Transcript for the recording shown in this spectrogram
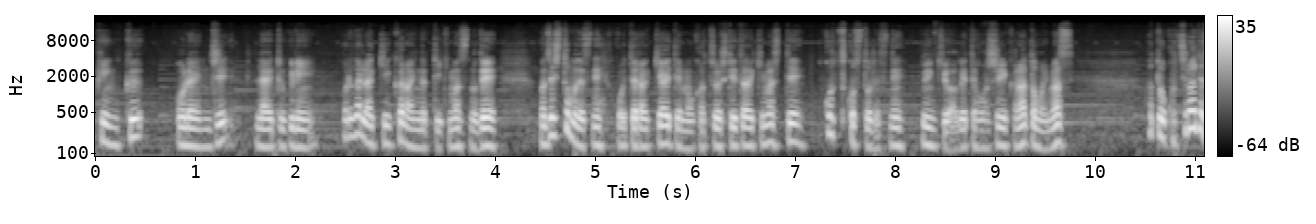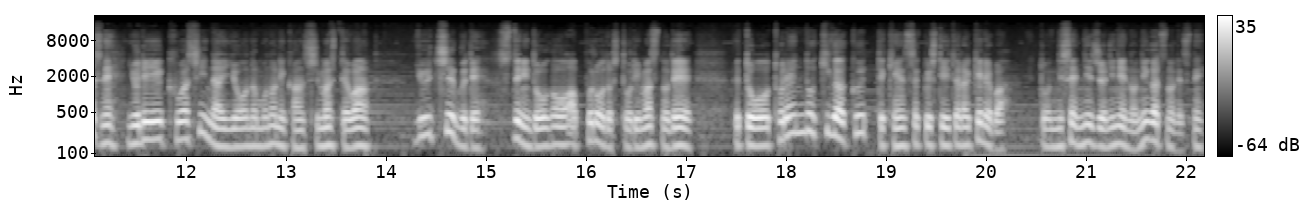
ピンク、オレンジ、ライトグリーン。これがラッキーカラーになっていきますので、まあ、ぜひともですね、こういったラッキーアイテムを活用していただきまして、コツコツとですね、運気を上げてほしいかなと思います。あと、こちらですね、より詳しい内容のものに関しましては、YouTube ですでに動画をアップロードしておりますので、えっと、トレンド企画って検索していただければ、えっと、2022年の2月のですね、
